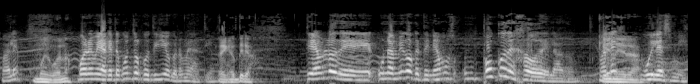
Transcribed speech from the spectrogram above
¿Vale? Muy bueno. Bueno, mira, que te cuento el cotillo que no me da tiempo. Venga, tira. Te hablo de un amigo que teníamos un poco dejado de lado. ¿Vale? ¿Quién era? Will Smith.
